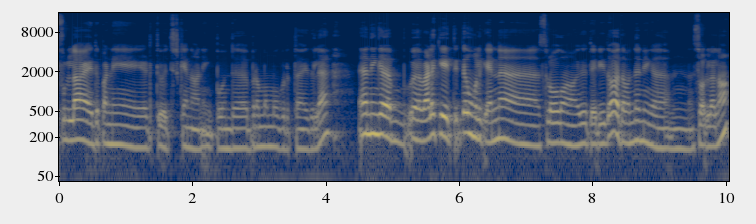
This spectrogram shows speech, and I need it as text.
ஃபுல்லாக இது பண்ணி எடுத்து வச்சுருக்கேன் நான் இப்போது இந்த பிரம்ம முகூர்த்தம் இதில். நீங்கள் விளக்கு ஏற்றிட்டு உங்களுக்கு என்ன ஸ்லோகம் இது தெரியுதோ அதை வந்து நீங்கள் சொல்லலாம்.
